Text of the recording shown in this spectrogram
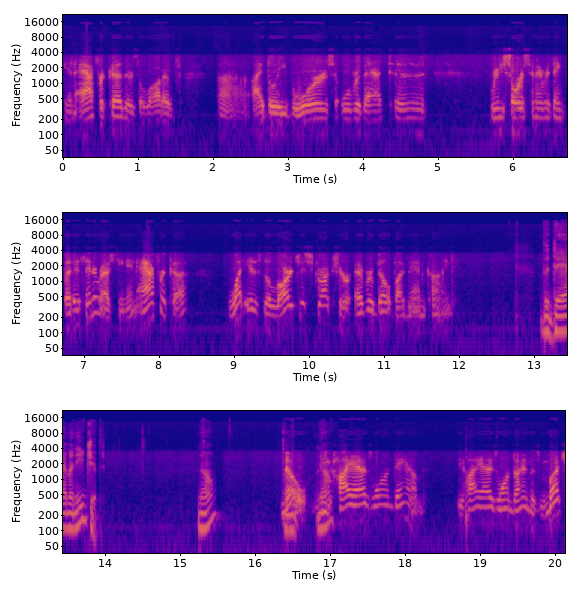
in Africa, there's a lot of, uh, I believe, wars over that uh, resource and everything. But it's interesting. In Africa, what is the largest structure ever built by mankind? The dam in Egypt. No. No, no? the High Aswan Dam. The High Aswan Dam is much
